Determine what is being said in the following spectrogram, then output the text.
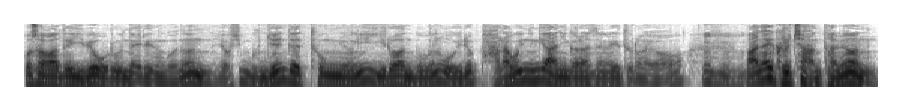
호사가들 입에 오르내리는 거는 역시 문재인 대통령이 이러한 부분을 오히려 바라고 있는 게 아닌가라는 생각이 들어요. 만약에 그렇지 않다면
